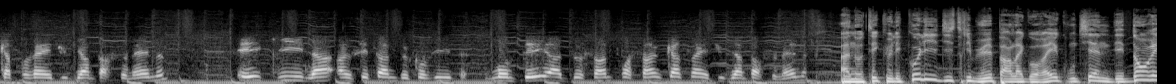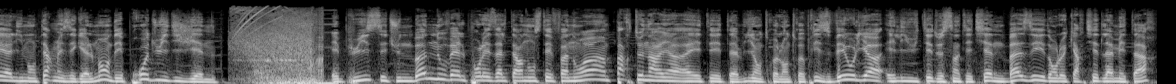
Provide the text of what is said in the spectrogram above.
80 étudiants par semaine et qui, là, en ces temps de Covid, montait à 200, 300, 400 étudiants par semaine. À noter que les colis distribués par l'Agoré contiennent des denrées alimentaires mais également des produits d'hygiène. Et puis, c'est une bonne nouvelle pour les alternants stéphanois. Un partenariat a été établi entre l'entreprise Veolia et l'IUT de Saint-Etienne, basée dans le quartier de la Métard.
